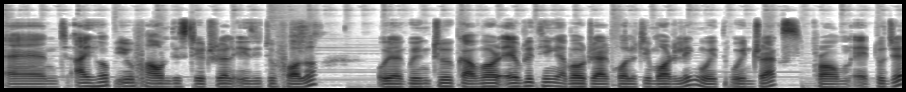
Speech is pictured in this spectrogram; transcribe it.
and i hope you found this tutorial easy to follow. We are going to cover everything about air quality modeling with WindTrax from a to z.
